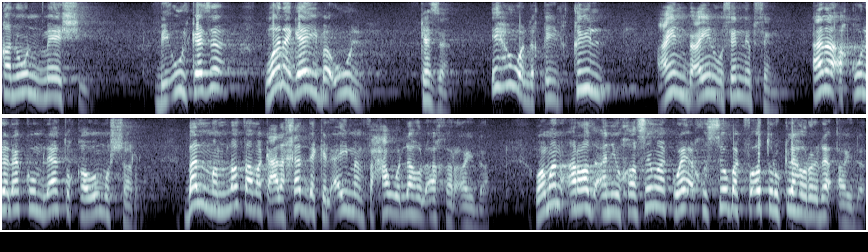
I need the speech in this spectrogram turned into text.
قانون ماشي بيقول كذا وأنا جاي بقول كذا. إيه هو اللي قيل؟ قيل عين بعين وسن بسن. أنا أقول لكم لا تقاوموا الشر بل من لطمك على خدك الأيمن فحول له الآخر أيضا. ومن أراد أن يخاصمك ويأخذ ثوبك فأترك له الرداء أيضا.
